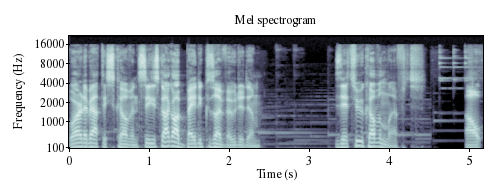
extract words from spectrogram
Worried about this Coven. See, this guy got baited because I voted him. Is there two Coven left? Oh.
